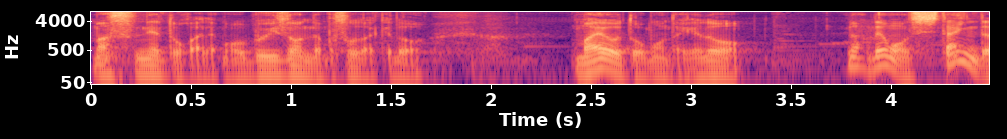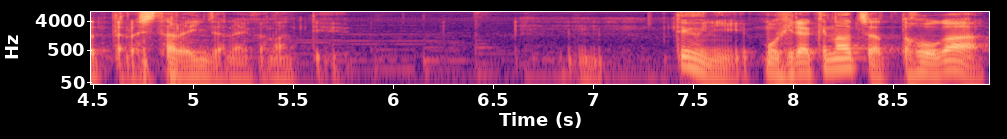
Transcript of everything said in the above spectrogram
まあ、すねとかでも V ゾーンでもそうだけど迷うと思うんだけどでもしたいんだったらしたらいいんじゃないかなっていう、っていうふうにもう開き直っちゃった方が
